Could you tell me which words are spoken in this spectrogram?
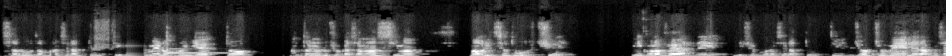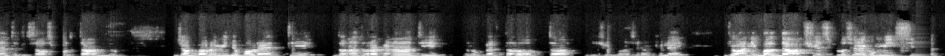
saluto, buonasera a tutti. Carmelo Proietto, Antonio Lucio Casamassima, Maurizio Turci, Nicola mm. Ferri dice buonasera a tutti, Giorgio Mele rappresenta ti stavo ascoltando, Giampaolo Emilio Paoletti, Donato Racanati, Roberta Lotta dice buonasera anche lei, Giovanni Baldacci, esplosione con missile,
